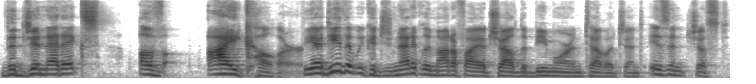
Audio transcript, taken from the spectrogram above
the genetics of eye color. The idea that we could genetically modify a child to be more intelligent isn't just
